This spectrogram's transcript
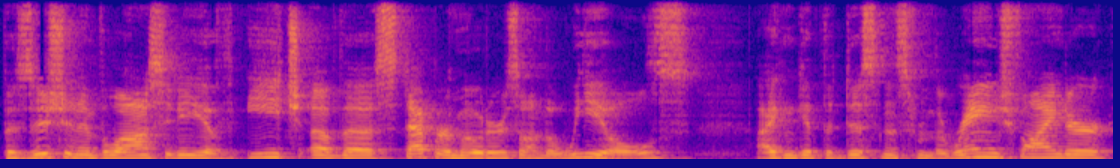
position and velocity of each of the stepper motors on the wheels. I can get the distance from the rangefinder,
